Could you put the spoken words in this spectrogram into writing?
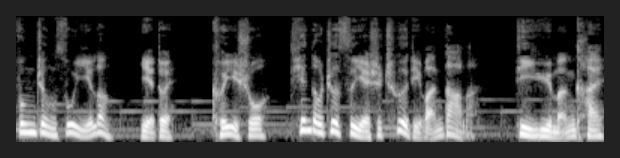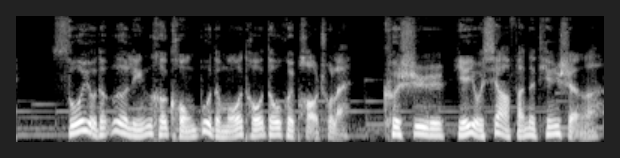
风正苏一愣，也对，可以说天道这次也是彻底完大了。地狱门开，所有的恶灵和恐怖的魔头都会跑出来，可是也有下凡的天神啊！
